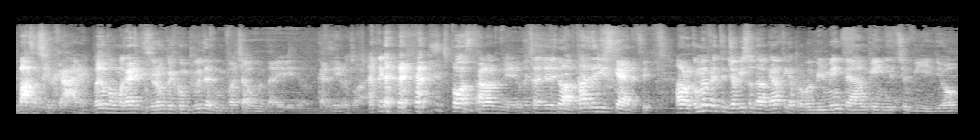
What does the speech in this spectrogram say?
basta schioccare, poi dopo magari ti si rompe il computer e come facciamo a montare i video? Casino qua. Spostalo almeno. No, a parte gli scherzi. Allora, come avrete già visto dalla grafica, probabilmente anche inizio video,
